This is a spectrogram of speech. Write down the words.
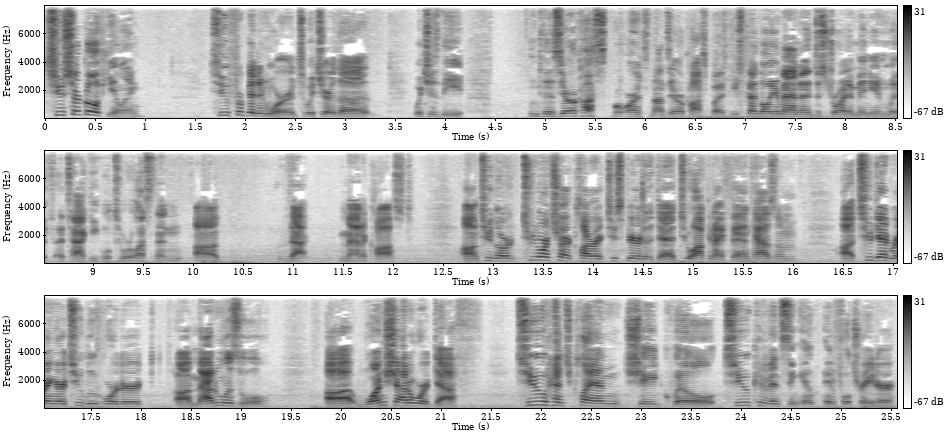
two circle of healing, two forbidden words, which are the which is the the zero cost, or it's not zero cost, but you spend all your mana to destroy a minion with attack equal to or less than uh, that mana cost. Um, two, Nor- two Northshire Cleric, two Spirit of the Dead, two Akanai Phantasm, uh, two Dead Ringer, two Loot Hoarder, uh, Madame Lazul, uh, one Shadow Word Death, two Hench Clan Shade Quill, two Convincing Infiltrator.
